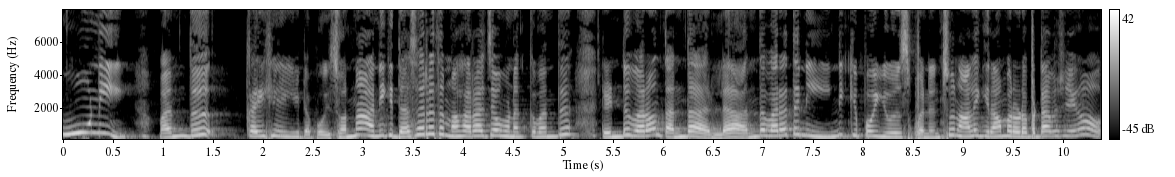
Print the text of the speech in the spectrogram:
கூனி வந்து கைகைகிட்ட போய் சொன்னால் அன்றைக்கி தசரத மகாராஜா உனக்கு வந்து ரெண்டு வரம் தந்தார்ல அந்த வரத்தை நீ இன்னைக்கு போய் யூஸ் பண்ணுன்னு. ஸோ நாளைக்கு ராமரோட பட்டாபிஷேகம்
